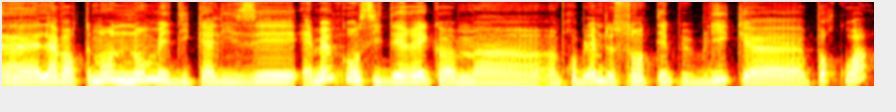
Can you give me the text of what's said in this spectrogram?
Euh, L'avortement non médicalisé est même considéré comme un, un problème de santé publique. Euh, pourquoi?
